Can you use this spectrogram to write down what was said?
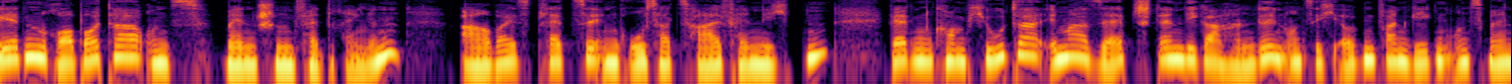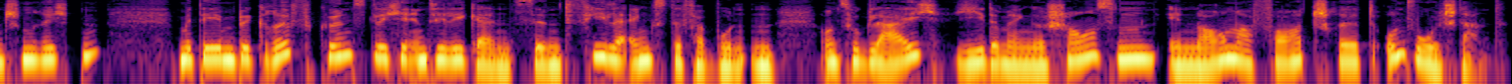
Werden Roboter uns Menschen verdrängen, Arbeitsplätze in großer Zahl vernichten? Werden Computer immer selbstständiger handeln und sich irgendwann gegen uns Menschen richten? Mit dem Begriff künstliche Intelligenz sind viele Ängste verbunden und zugleich jede Menge Chancen, enormer Fortschritt und Wohlstand.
